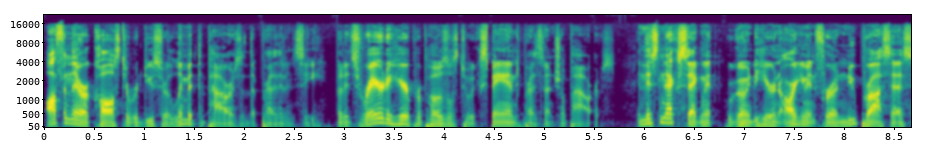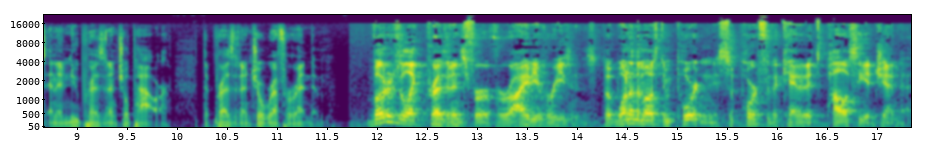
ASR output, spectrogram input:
Often there are calls to reduce or limit the powers of the presidency, but it's rare to hear proposals to expand presidential powers. In this next segment, we're going to hear an argument for a new process and a new presidential power the presidential referendum. Voters elect presidents for a variety of reasons, but one of the most important is support for the candidate's policy agenda.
